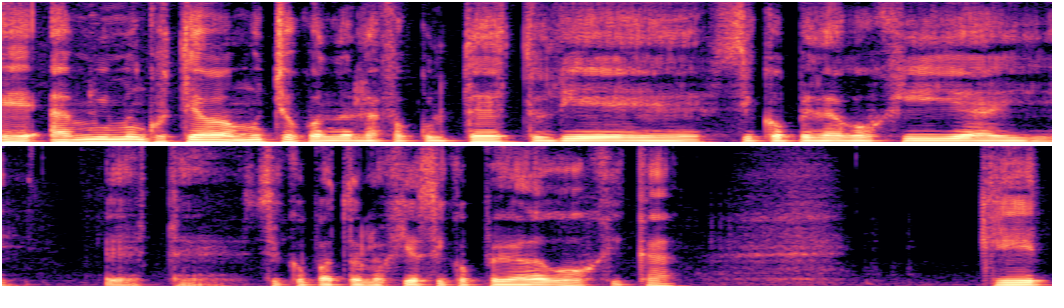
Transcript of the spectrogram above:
Eh, a mí me angustiaba mucho cuando en la facultad estudié psicopedagogía y este, psicopatología psicopedagógica, que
